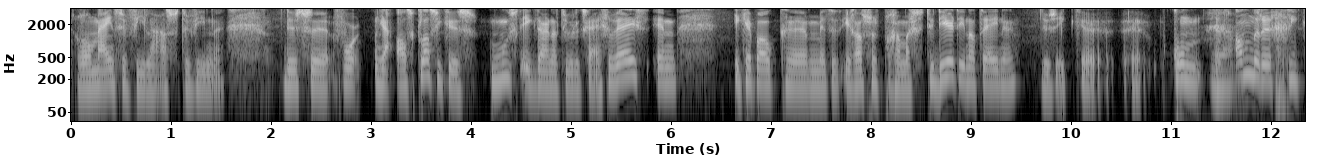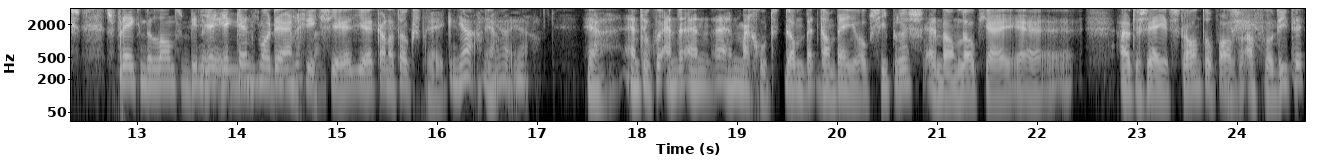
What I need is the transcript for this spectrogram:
Romeinse villa's te vinden. Dus voor, ja, als klassicus moest ik daar natuurlijk zijn geweest. En ik heb ook met het Erasmus-programma gestudeerd in Athene. Dus ik kon ja. het andere Grieks sprekende land binnen je, de Je EU kent modern. Grieks, je, je kan het ook spreken. Ja, ja, ja. ja. Ja, en toen, en, en, en, maar goed, dan, dan ben je op Cyprus en dan loop jij uh, uit de zee het strand op als Afrodite.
